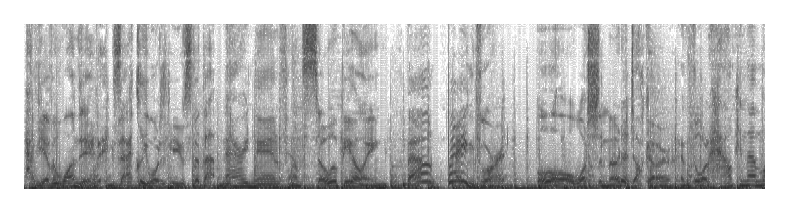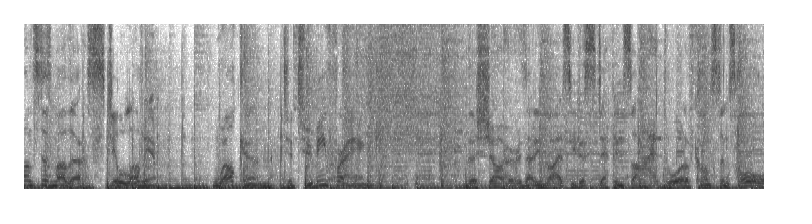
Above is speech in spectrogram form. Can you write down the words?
Have you ever wondered exactly what it is that that married man found so appealing about paying for it? Or watched the murder doco and thought, how can that monster's mother still love him? Welcome to To Be Frank, the show that invites you to step inside the world of Constance Hall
